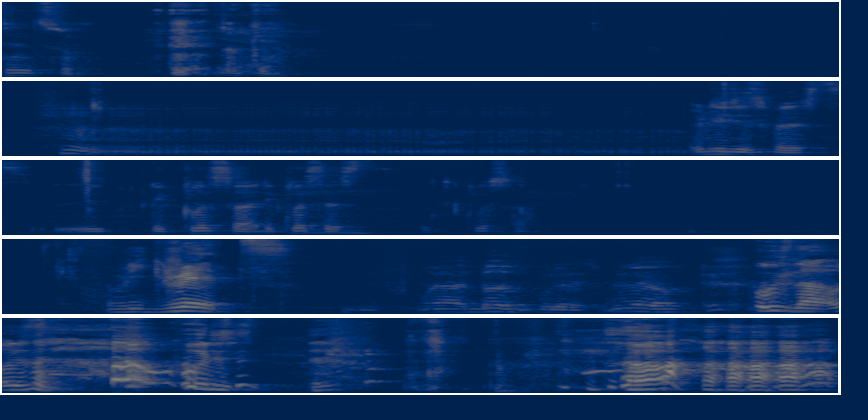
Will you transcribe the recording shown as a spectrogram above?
It's between two. Okay. Hmm. Read this first. The- The closer, the closest, the closer. Regret. Well, dodge bullets. No. Who's that? Who's that? Who is?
